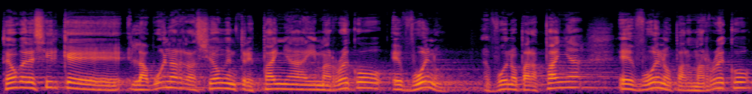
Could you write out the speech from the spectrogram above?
Tengo que decir que la buena relación entre España y Marruecos es bueno es bueno para España, es bueno para Marruecos,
